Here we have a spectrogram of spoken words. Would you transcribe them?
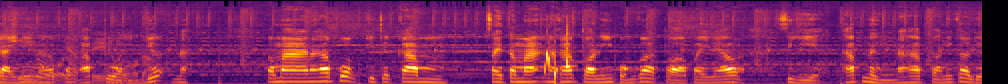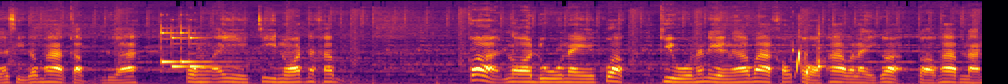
จัยนี่นะครับต้องอัพตัวเยอะนะ ต่อมานะครับพวกกิจกรรม ไซตามะนะครับ ตอนนี้ผมก็ต่อไปแล้ว4ทับ1นะครับ ตอนนี้ก็เหลือ4ทับ5กับเหลือตรงไอ้ G n o t นะครับ ก็รอดูในพวกกิวนั่นเองนะครับ ว่าเขาต่อภาพอะไรก็ต่อภาพนั้น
